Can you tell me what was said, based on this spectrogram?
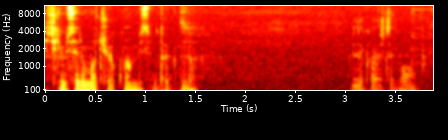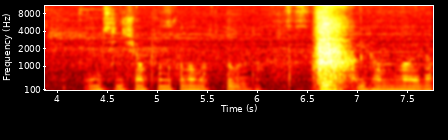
Hiç kimsenin maçı yok lan bizim takımda. Bir de karşı takım MCL şampiyonu falan baktık da burada. İlhamlı'yla.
